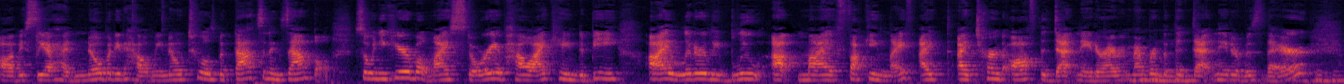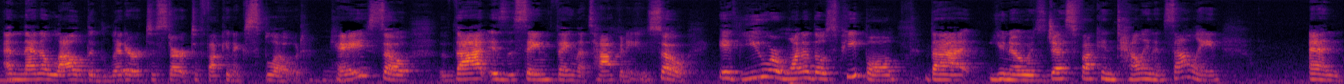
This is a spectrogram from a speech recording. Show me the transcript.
obviously. I had nobody to help me, no tools, but that's an example. So when you hear about my story of how I came to be, I literally blew up my fucking life. I I turned off the detonator. I remembered that the mm-hmm. detonator was there and then allowed the glitter to start to fucking explode. Okay? So that is the same thing that's happening. So if you are one of those people that you know is just fucking telling and selling and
